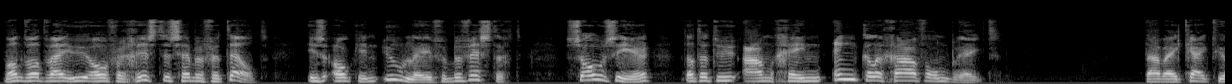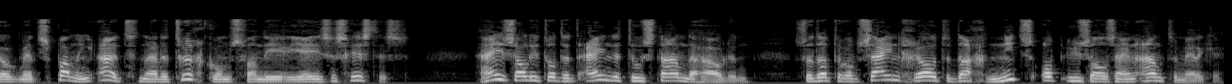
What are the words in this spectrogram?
want wat wij u over Christus hebben verteld, is ook in uw leven bevestigd, zozeer dat het u aan geen enkele gave ontbreekt. Daarbij kijkt u ook met spanning uit naar de terugkomst van de Heer Jezus Christus. Hij zal u tot het einde toe staande houden, zodat er op zijn grote dag niets op u zal zijn aan te merken.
